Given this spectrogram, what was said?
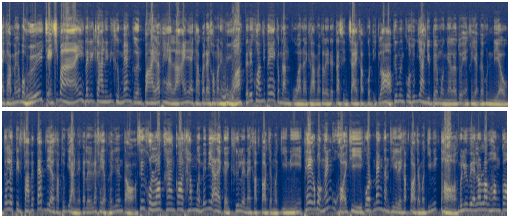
นะครับแม่งก็บอกเฮ้ยเจ๋งชิบหายนาฬิกานี้นี่คือแม่งเกินไปแล้วแผนร้ายเนี่ยครับก็ได้เข้ามาในหัวและด้วยความที่พระเอกกำลังกลัวนะครับมันก็เลยได้ตัดสินใจครับกดอีกรอบคือมันกลัวทุกอย่างหยุดไปหมดไงแล้วตัวเองขยับได้คนเดียว ก็เลยปิดฝาไปแป๊บเดียวครับทุกอย่างเนี่ยก็เลยได้ขยับขยื่นต่อ ซึ่งคนรอบข้างก็ทำเหมือนไม่มีอะไรเกิดขึ้นเลยนะครับต่อจากเมื่อกี้นี้พระเอกก็บอกงั้นกูขออีกทีกดแม่งทันทีเลยครับต่อจากเมื่อกี้นี้ต่อบริเวณรอบๆห้องก็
